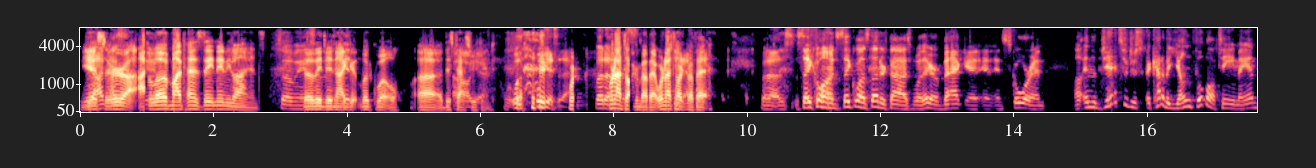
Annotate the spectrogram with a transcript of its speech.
Yeah, yes, sir. I, I, I, love my Penn State Nittany Lions. So, man, though so they did not get, look well uh, this past oh, weekend. Yeah. We'll, we'll, get to that. we're, but, uh, we're not talking about that. We're not talking yeah, about that. But uh, Saquon, Saquon's Thunder Thighs, boy, they are back and, and, and scoring. Uh, and the Jets are just a, kind of a young football team, man,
